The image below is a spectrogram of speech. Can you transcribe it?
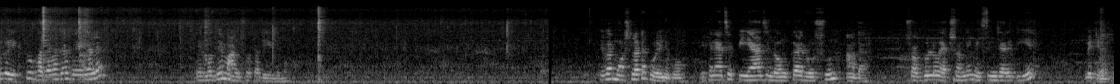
পেঁয়াজগুলো একটু ভাজা ভাজা হয়ে গেলে এর মধ্যে মাংসটা দিয়ে দেবো। এবার মশলাটা করে নেব। এখানে আছে পেঁয়াজ, লঙ্কা, রসুন, আদা। সবগুলো একসঙ্গে মিক্সিং জারে দিয়ে বেটে নেব।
